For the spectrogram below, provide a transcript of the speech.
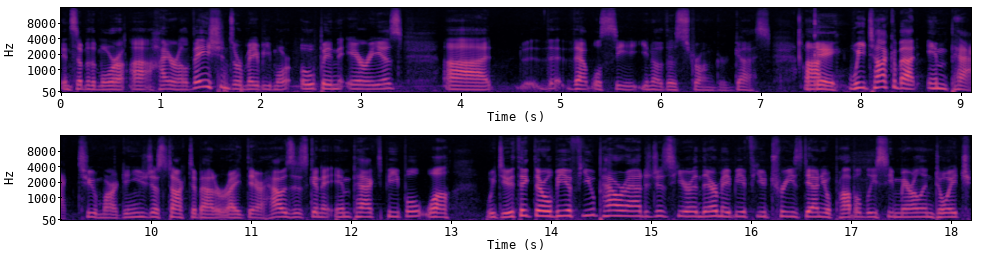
in some of the more uh, higher elevations or maybe more open areas. Uh, th- that will see, you know, those stronger gusts. Uh, Okay. we talk about impact too, Mark, and you just talked about it right there. How is this going to impact people? Well, we do think there will be a few power outages here and there, maybe a few trees down. You'll probably see Marilyn Deutsch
